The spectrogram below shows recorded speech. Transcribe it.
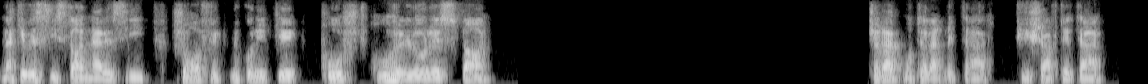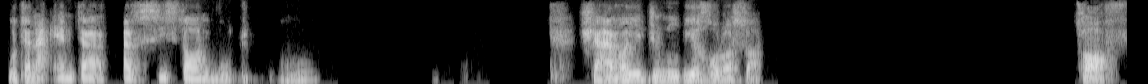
نه که به سیستان نرسید شما فکر می‌کنید که پشتکوه لورستان چقدر مترقی تر پیشرفته تر متنعم تر از سیستان بود؟ شهرهای جنوبی خراسان خاف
